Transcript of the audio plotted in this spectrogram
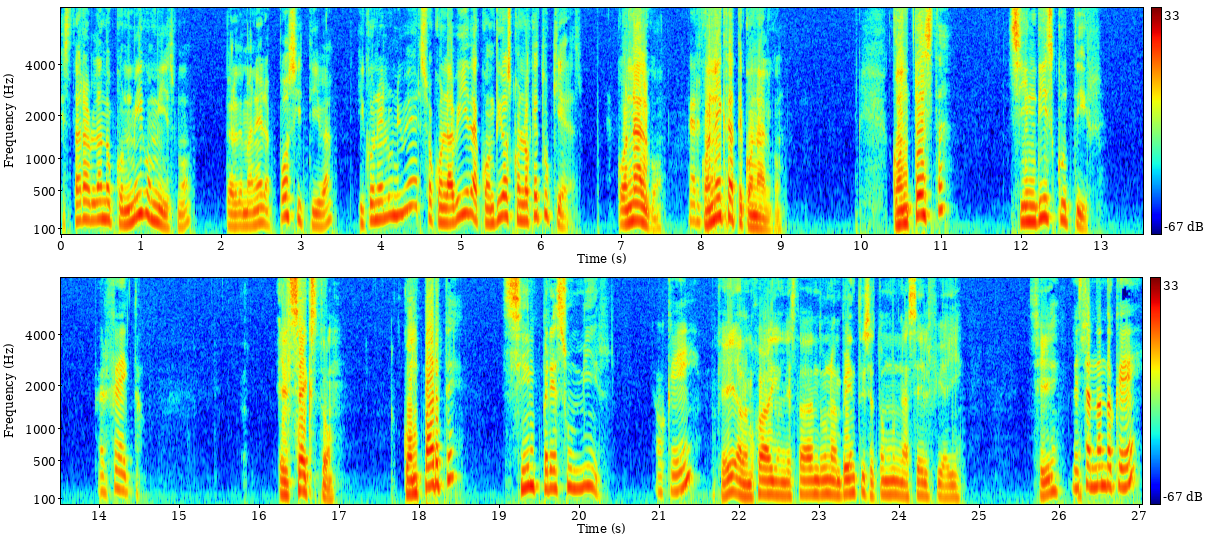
estar hablando conmigo mismo, pero de manera positiva, y con el universo, con la vida, con Dios, con lo que tú quieras. Con algo. Perfecto. Conéctate con algo. Contesta sin discutir. Perfecto. El sexto, comparte sin presumir. Ok. ¿ok? A lo mejor alguien le está dando un hambriento y se toma una selfie ahí. ¿Sí? ¿Le están dando qué?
